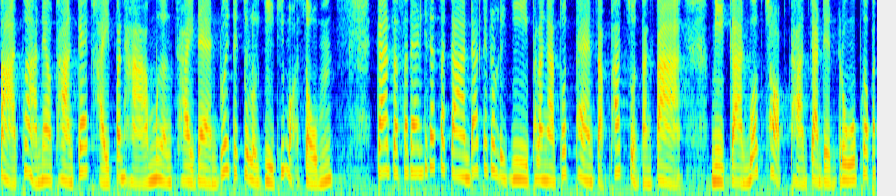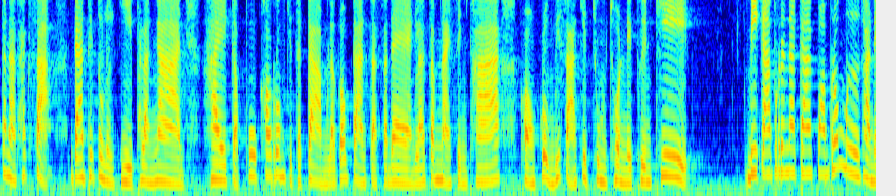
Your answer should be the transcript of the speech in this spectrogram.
ศาสตร์ เพื่อหาแนวทางแก้ไขปัญหาเมืองชายแดนด้วยเทคโนโลยีที่เหมาะสม การจัดแสดงนิทรรศการด้านเทคโนโลยีพลังงานทดแทนจากภาคส่วนต่างๆ มีการเวิร์กช็อปฐานการเรียนรู้เพื่อพัฒนาทักษะด้านเทคโนโลยีพลังงาน ให้กับผู้เข้าร่วมกิจกรรม แล้วก็การจัดแสดงและจำหน่ายสินค้าของกลุ่มวิสาหกิจชุมชนในพื้นที่ มีการบูรณาการความร่วมมือค่ะใน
